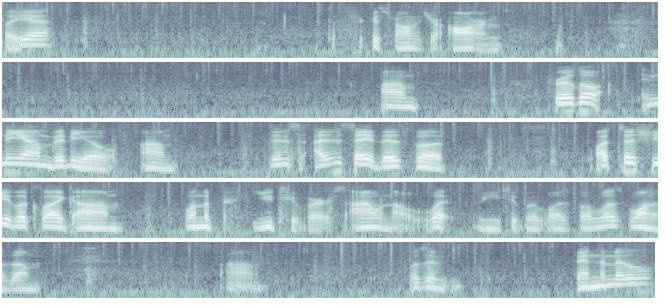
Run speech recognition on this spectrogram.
But yeah. What the frick is wrong with your arm? Um, for real though, in the um video, um, didn't I didn't say this, but what does she look like? Um, one of the YouTubers. I don't know what YouTuber was, but was one of them. Um, was it in the middle?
